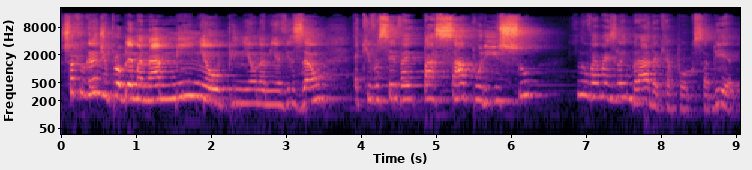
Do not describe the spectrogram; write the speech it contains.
Só que o grande problema, na minha opinião, na minha visão, é que você vai passar por isso e não vai mais lembrar daqui a pouco, sabia?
